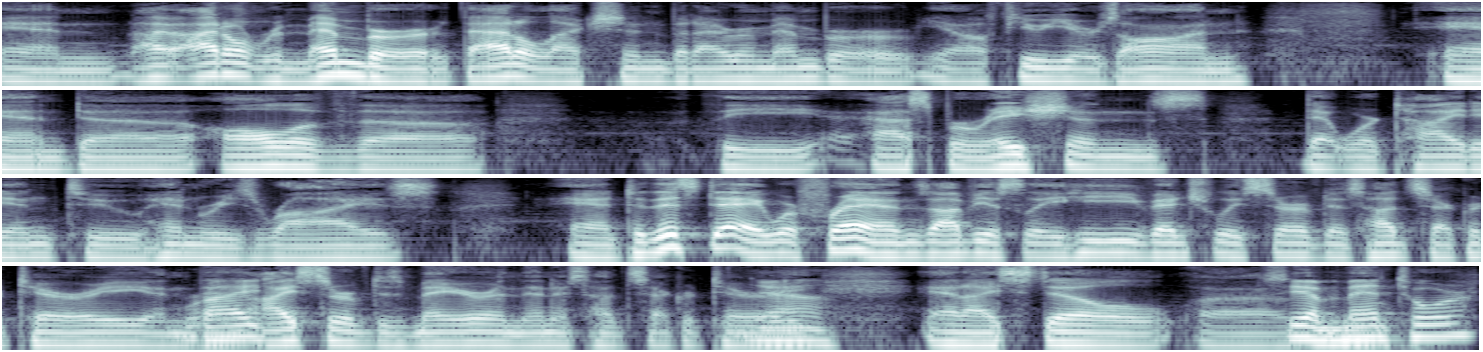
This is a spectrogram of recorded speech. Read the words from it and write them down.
and I, I, don't remember that election, but I remember you know a few years on, and uh, all of the the aspirations that were tied into Henry's rise. And to this day, we're friends. Obviously, he eventually served as HUD secretary, and right. I served as mayor, and then as HUD secretary. Yeah. And I still uh, is he a mentor?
